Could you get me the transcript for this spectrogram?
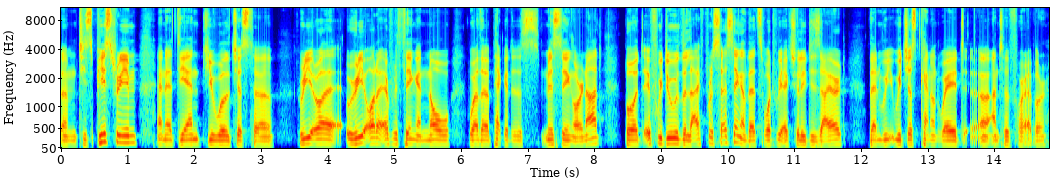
um, TCP stream, and at the end you will just uh, reorder, reorder everything and know whether a packet is missing or not. But if we do the live processing, and that's what we actually desired, then we, we just cannot wait uh, until forever.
